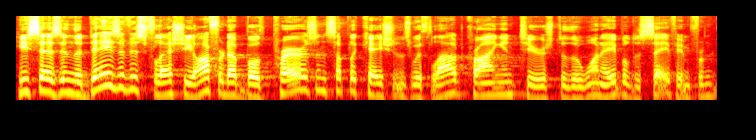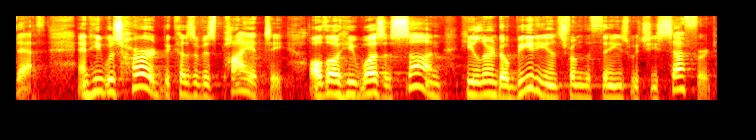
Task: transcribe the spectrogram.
He says, in the days of his flesh he offered up both prayers and supplications with loud crying and tears to the one able to save him from death. And he was heard because of his piety. Although he was a son, he learned obedience from the things which he suffered.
